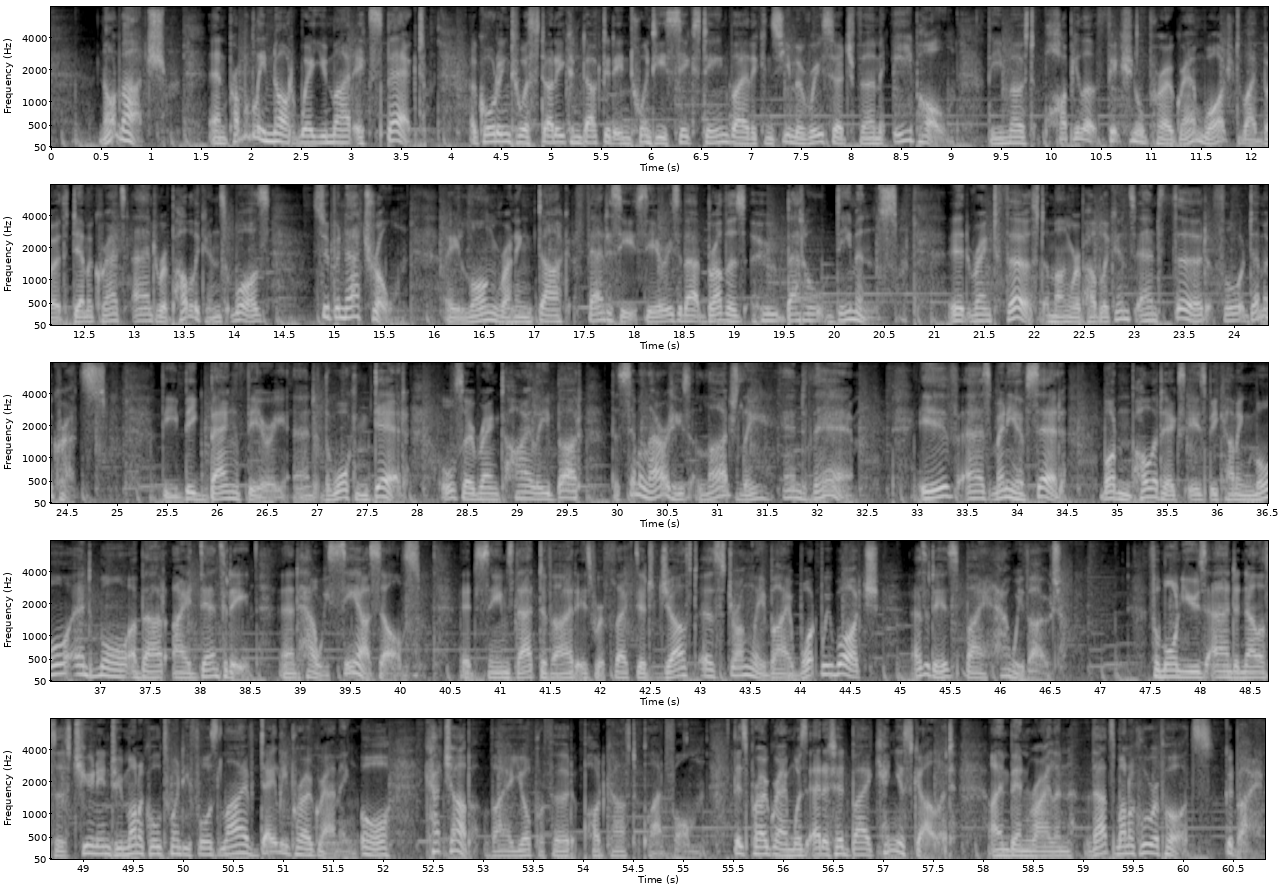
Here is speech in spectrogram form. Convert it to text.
not much, and probably not where you might expect. According to a study conducted in 2016 by the consumer research firm ePoll, the most popular fictional program watched by both Democrats and Republicans was Supernatural, a long running dark fantasy series about brothers who battle demons. It ranked first among Republicans and third for Democrats. The Big Bang Theory and The Walking Dead also ranked highly, but the similarities largely end there. If, as many have said, modern politics is becoming more and more about identity and how we see ourselves, it seems that divide is reflected just as strongly by what we watch as it is by how we vote. For more news and analysis, tune in to Monocle 24's live daily programming or catch up via your preferred podcast platform. This program was edited by Kenya Scarlett. I'm Ben Rylan. That's Monocle Reports. Goodbye.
